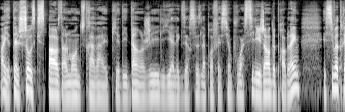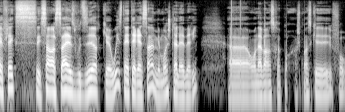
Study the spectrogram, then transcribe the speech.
ah, il y a telle chose qui se passe dans le monde du travail, puis il y a des dangers liés à l'exercice de la profession. voici les genres de problèmes. Et si votre réflexe, c'est sans cesse vous dire que oui, c'est intéressant, mais moi, je suis à l'abri, euh, on n'avancera pas. Je pense qu'il faut,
